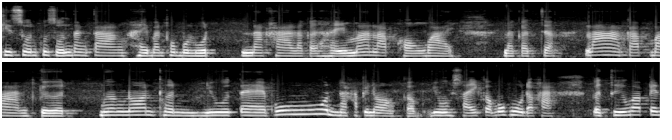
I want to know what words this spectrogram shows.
ทิศส่วนกุศลต่างๆ ให้บรรพบุรุษนะคะ แล้วก็ให้มารับของไหว้แล้วก็จะล่ากลับบ้านเกิดเมืองนอนเพิ่นอยู่แต่พูนนะคะ พี่น้องก็อยู่ไสก็บ่ฮู้ดอกค่ะก็ถือว่าเป็น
